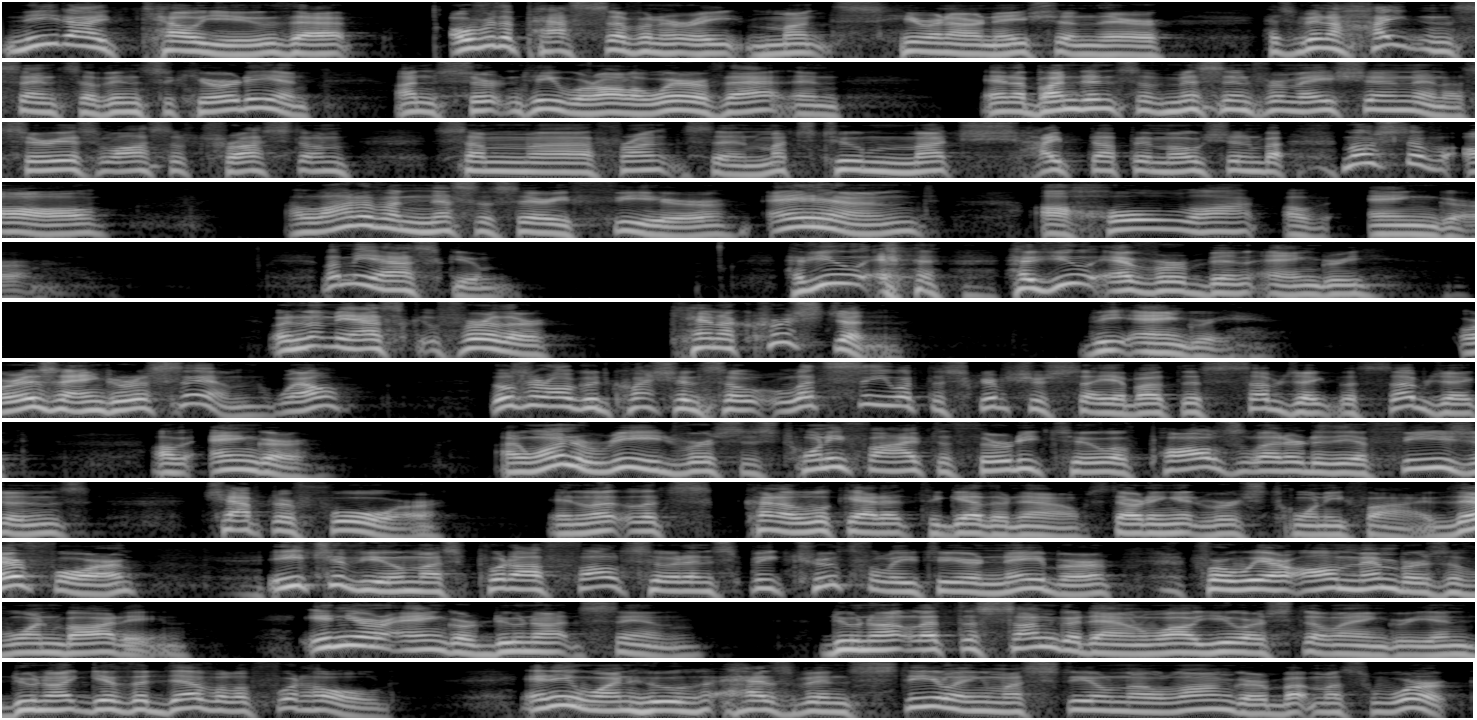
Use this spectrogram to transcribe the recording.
Need I tell you that over the past seven or eight months here in our nation, there has been a heightened sense of insecurity and uncertainty. We're all aware of that, and an abundance of misinformation and a serious loss of trust on some uh, fronts, and much too much hyped up emotion. But most of all, a lot of unnecessary fear and a whole lot of anger. Let me ask you have you, have you ever been angry? And let me ask further can a Christian be angry? Or is anger a sin? Well, those are all good questions. So let's see what the scriptures say about this subject, the subject of anger. I want to read verses 25 to 32 of Paul's letter to the Ephesians chapter 4. And let, us kind of look at it together now, starting at verse 25. Therefore, each of you must put off falsehood and speak truthfully to your neighbor, for we are all members of one body. In your anger, do not sin. Do not let the sun go down while you are still angry, and do not give the devil a foothold. Anyone who has been stealing must steal no longer, but must work,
